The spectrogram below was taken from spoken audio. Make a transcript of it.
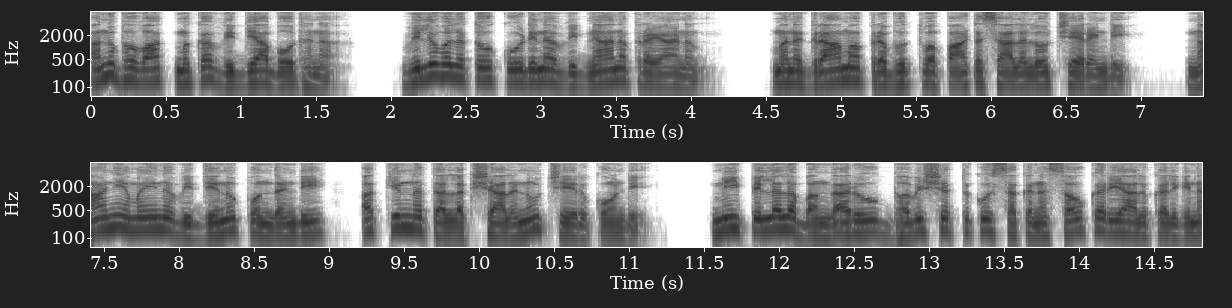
అనుభవాత్మక విద్యాబోధన విలువలతో కూడిన విజ్ఞాన ప్రయాణం. మన గ్రామ ప్రభుత్వ పాఠశాలలో చేరండి. నాణ్యమైన విద్యను పొందండి. అత్యున్నత లక్ష్యాలను చేరుకోండి. మీ పిల్లల బంగారు భవిష్యత్తుకు సకన సౌకర్యాలు కలిగిన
